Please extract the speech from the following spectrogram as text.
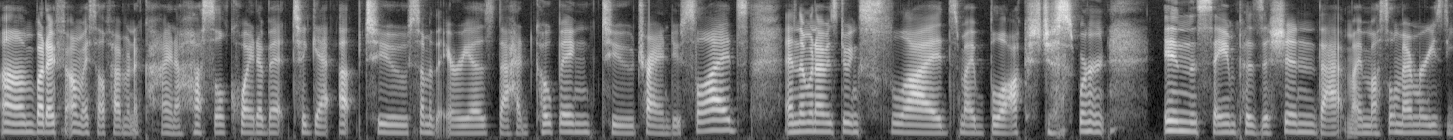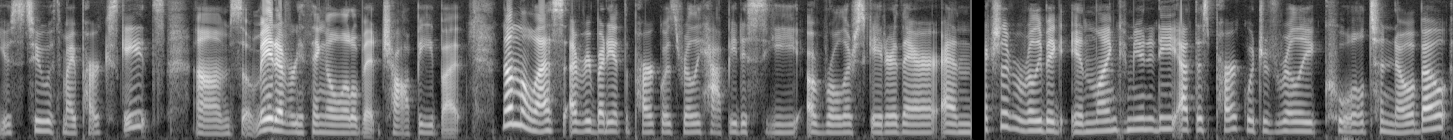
Um, but I found myself having to kind of hustle quite a bit to get up to some of the areas that had coping to try and do slides. And then when I was doing slides, my blocks just weren't in the same position that my muscle memories used to with my park skates. Um, so it made everything a little bit choppy, but nonetheless, everybody at the park was really happy to see a roller skater there. And actually have a really big inline community at this park, which is really cool to know about.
